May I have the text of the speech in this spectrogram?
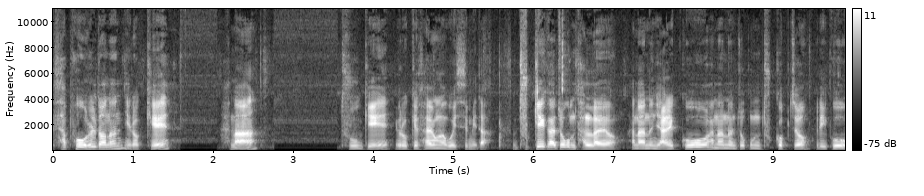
사포 홀더는 이렇게 하나 두 개 이렇게 사용하고 있습니다. 두께가 조금 달라요. 하나는 얇고 하나는 조금 두껍죠. 그리고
